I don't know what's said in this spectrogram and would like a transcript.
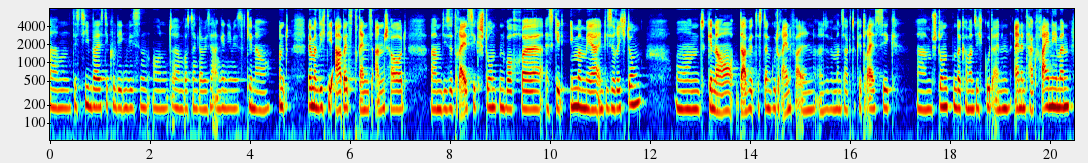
ähm, das Team weiß, die Kollegen wissen und ähm, was dann, glaube ich, sehr angenehm ist. Genau. Und wenn man sich die Arbeitstrends anschaut, ähm, diese 30-Stunden-Woche, es geht immer mehr in diese Richtung. Und genau da wird es dann gut reinfallen. Also wenn man sagt, okay, 30 ähm, Stunden, da kann man sich gut einen, einen Tag frei nehmen, genau.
